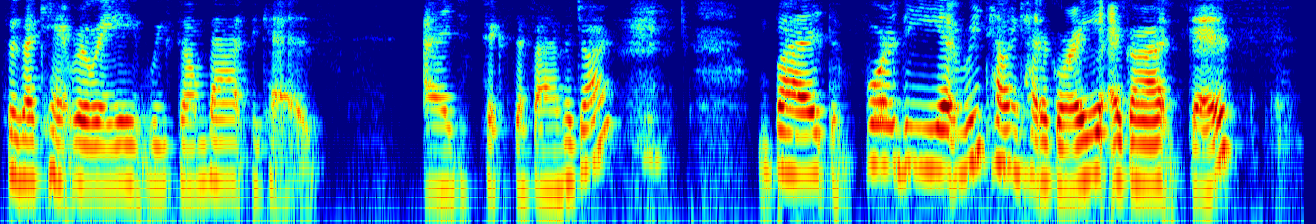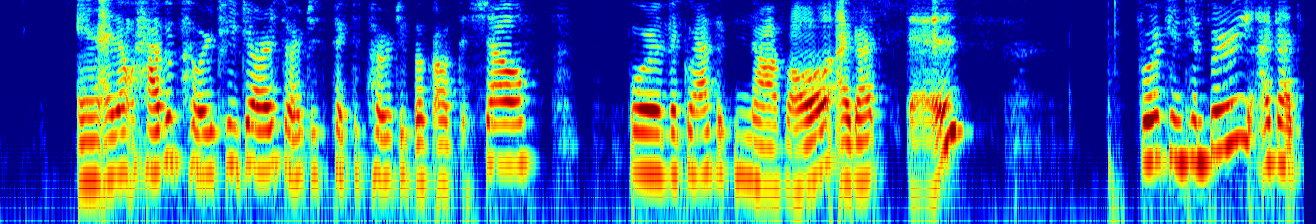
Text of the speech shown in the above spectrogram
since I can't really refilm that because I just picked stuff out of a jar. But for the retelling category, I got this. And I don't have a poetry jar, so I just picked a poetry book off the shelf. For the graphic novel, I got this. For contemporary, I got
